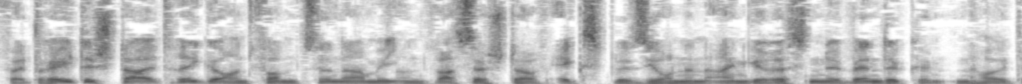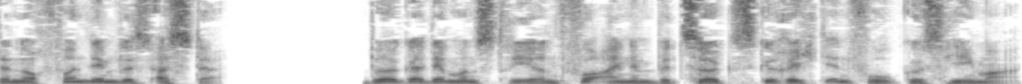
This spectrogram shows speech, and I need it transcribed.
Verdrehte Stahlträger und vom Tsunami und Wasserstoffexplosionen eingerissene Wände könnten heute noch von dem Desaster. Bürger demonstrieren vor einem Bezirksgericht in Fukushima.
